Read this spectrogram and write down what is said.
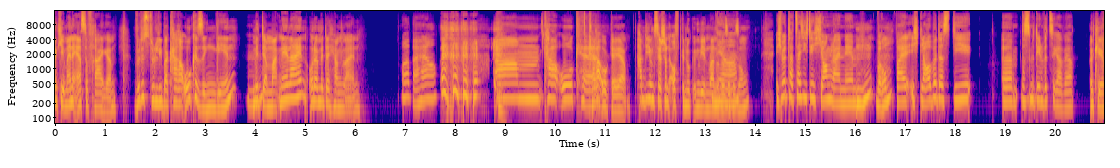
Okay, meine erste Frage. Würdest du lieber Karaoke singen gehen? Mhm. Mit der Magneline oder mit der Hyungline? What the hell? ähm, Karaoke. Karaoke, ja. Haben die Jungs ja schon oft genug irgendwie in Run oder Ja. so gesungen. ich würde tatsächlich die Hyongline nehmen, Mhm. Warum? weil ich glaube, dass die, ähm, dass es mit denen witziger wäre. Okay.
